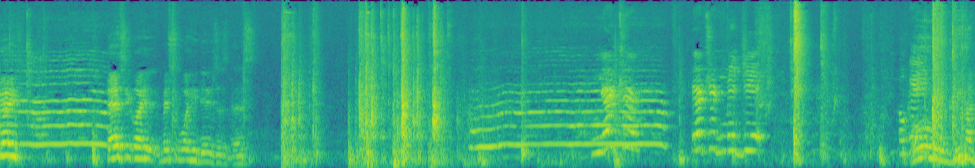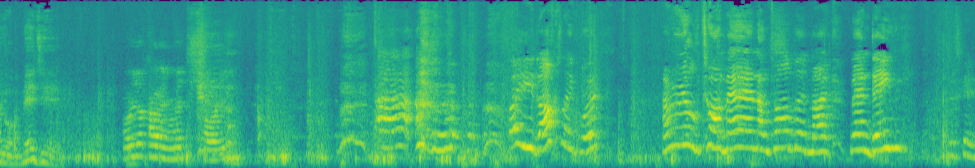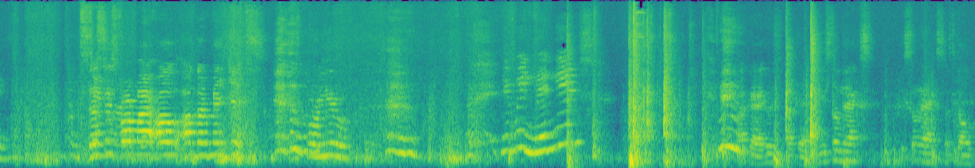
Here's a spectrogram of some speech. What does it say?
Okay. Basically, basically what he did is just this. Nurture. Nurtured midget. Okay. Oh, we can do a midget. What are you calling Mitch? Sorry. Ah. Why he looks like one? I'm a real tall man. I'm taller than my man Dane. Just kidding. I'm This is for it. my all other midgets. This is for you. You mean minions? Okay, who's, okay, he's still next. He's still next, let's go.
